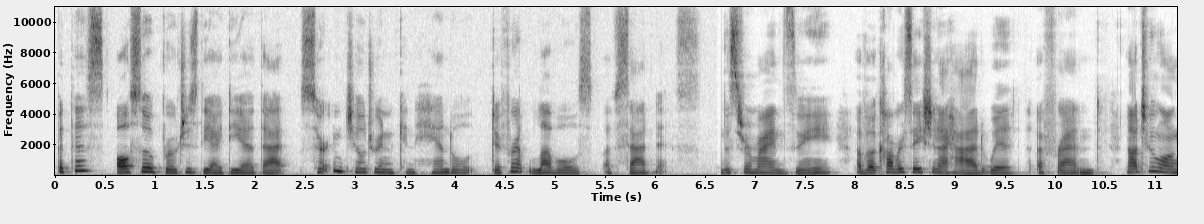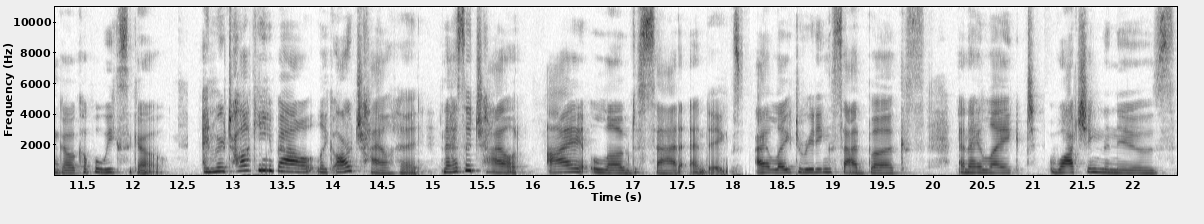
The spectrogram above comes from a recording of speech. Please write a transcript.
But this also broaches the idea that certain children can handle different levels of sadness. This reminds me of a conversation I had with a friend not too long ago, a couple weeks ago. And we we're talking about like our childhood. And as a child, I loved sad endings. I liked reading sad books and I liked watching the news,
